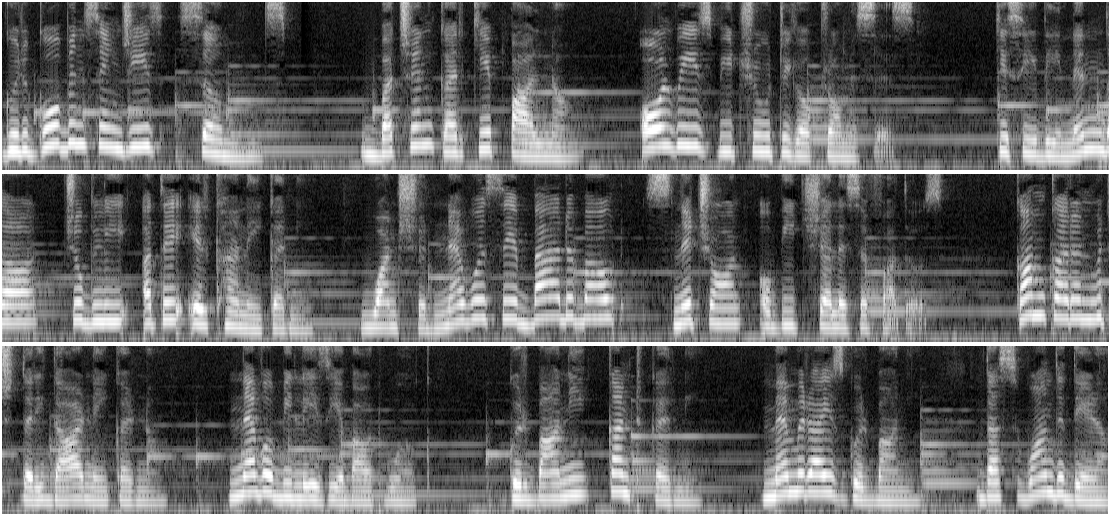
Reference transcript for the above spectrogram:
Guru Gobind Singh Ji's sermons Bachan Karke Palna always be true to your promises. किसी दी निंदा चुगली ਅਤੇ ਈਰਖਾ ਨਹੀਂ one should never say bad about snitch on or be jealous of others. ਕੰਮ ਕਰਨ ਵਿੱਚ ਦਰੀਦਾਰ ਨਹੀਂ ਕਰਨਾ never be lazy about work. ਗੁਰਬਾਨੀ ਕੰਠ ਕਰਨੀ memorize ਗੁਰਬਾਨੀ ਦਸਵੰਦ ਦੇਣਾ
